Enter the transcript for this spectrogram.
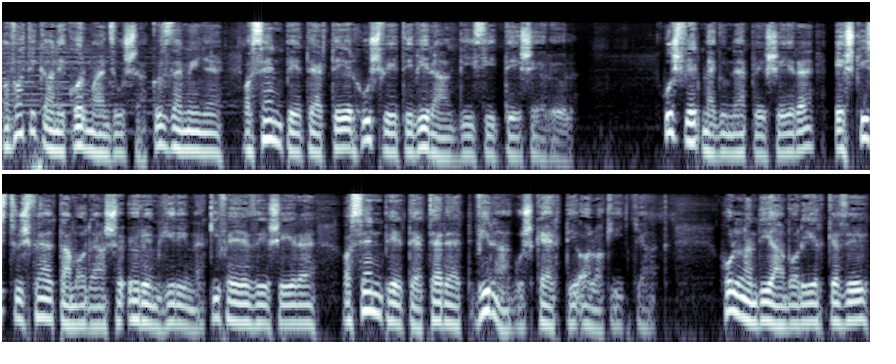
A vatikáni kormányzóság közleménye a Szentpéter tér husvéti virágdíszítéséről. Husvét megünneplésére és Krisztus feltámadása örömhírének kifejezésére a Szentpéter teret virágos kerti alakítják. Hollandiából érkező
